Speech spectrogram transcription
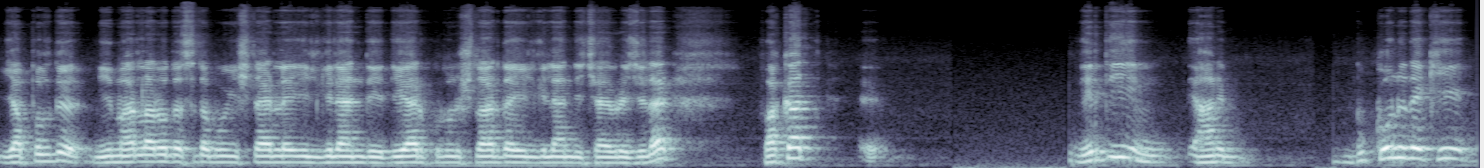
yapıldı. Mimarlar Odası da bu işlerle ilgilendi, diğer kuruluşlar da ilgilendi, çevreciler. Fakat ne diyeyim yani bu konudaki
